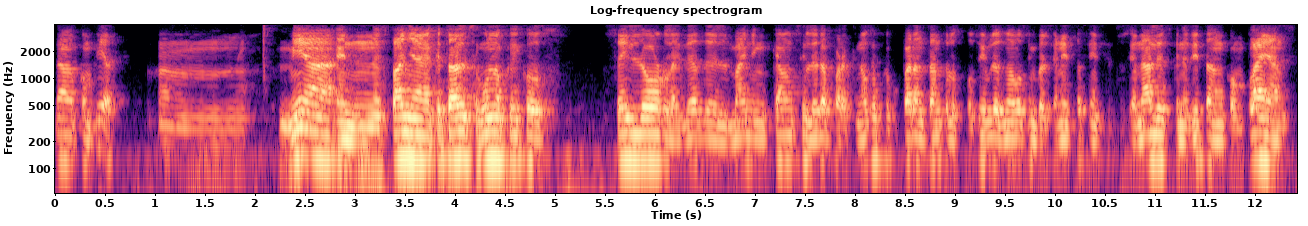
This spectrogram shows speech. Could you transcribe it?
no, con fiat. Mm, Mía en España, ¿qué tal? Según lo que dijo Sailor, la idea del Mining Council era para que no se preocuparan tanto los posibles nuevos inversionistas institucionales que necesitan compliance.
